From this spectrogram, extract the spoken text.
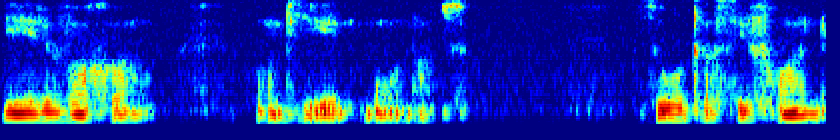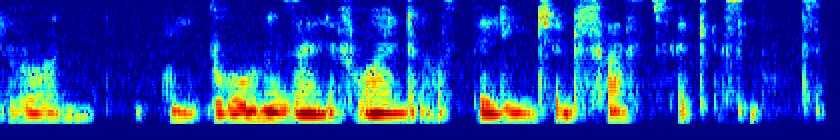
jede Woche und jeden Monat, so dass sie Freunde wurden und Bruno seine Freunde aus Berlin schon fast vergessen hat.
